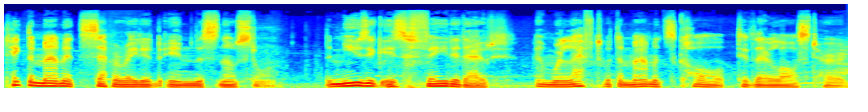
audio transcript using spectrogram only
Take the mammoth separated in the snowstorm. The music is faded out, and we're left with the mammoth's call to their lost herd.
